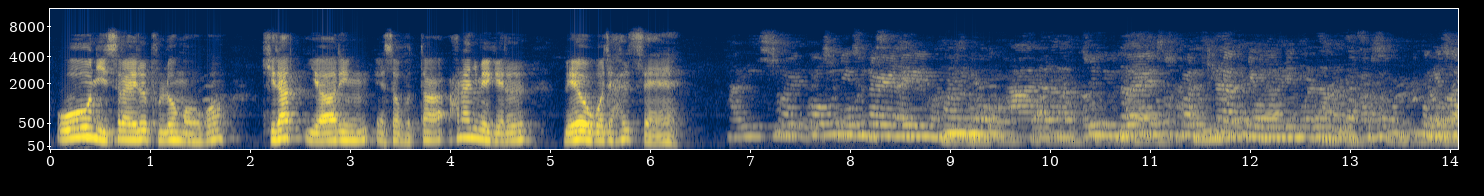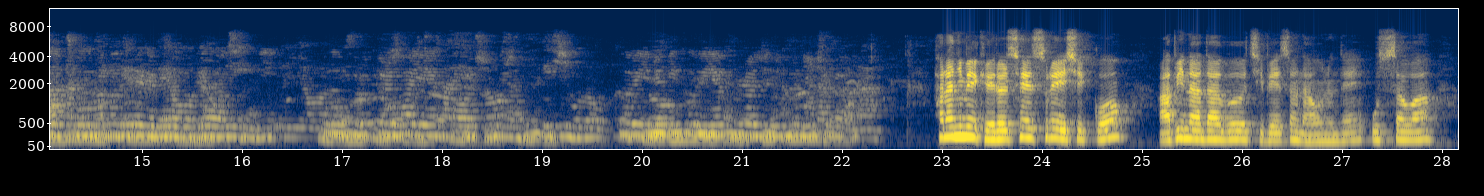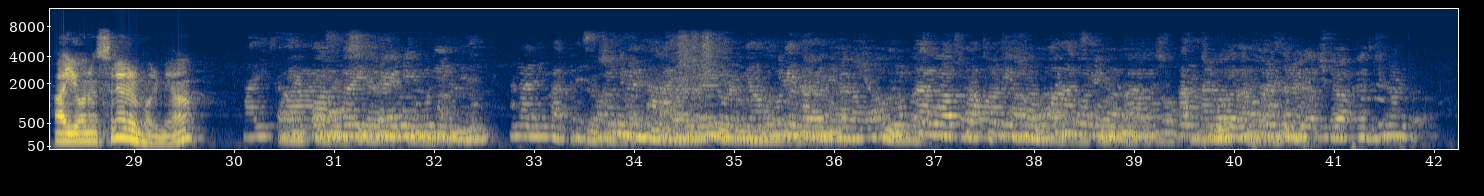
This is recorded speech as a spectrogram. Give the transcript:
온 이스라엘을 불러 모으고 기랏 여아림에서부터 할세 거기서 주 하나님에게 메어오려왔으니 그 하나님의 괴를 새 수레에 싣고 아비나답의 집에서 나오는데 우사와 아이오는 수레를 몰며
